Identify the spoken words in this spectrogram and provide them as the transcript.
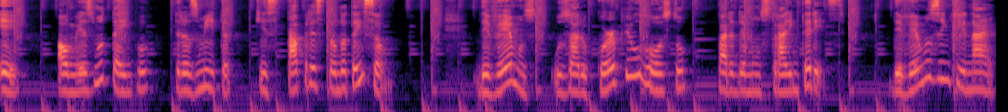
e, ao mesmo tempo, transmita que está prestando atenção. Devemos usar o corpo e o rosto para demonstrar interesse. Devemos inclinar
